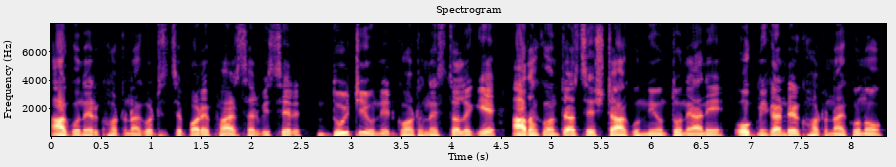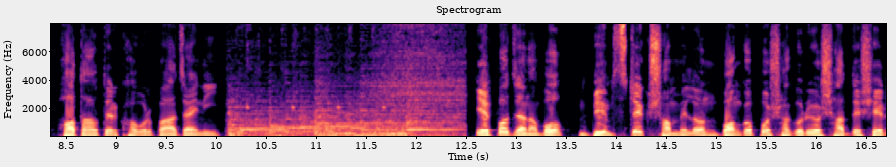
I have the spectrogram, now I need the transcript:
আগুনের ঘটনা ঘটেছে। পরে ফায়ার সার্ভিসের দুইটি ইউনিট ঘটনাস্থলে গিয়ে আধা ঘণ্টার চেষ্টা আগুন নিয়ন্ত্রণে আনে। অগ্নিকাণ্ডের ঘটনায় কোনো হতাহতের খবর পাওয়া যায়নি। এরপর জানাব বিমস্টেক সম্মেলন বঙ্গোপসাগরীয় সাত দেশের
